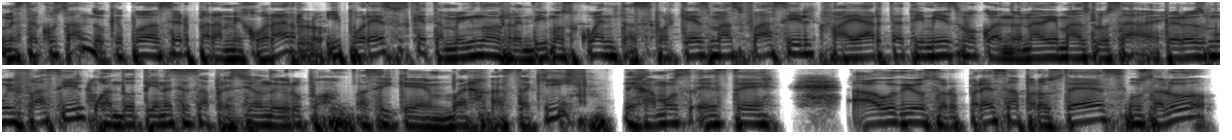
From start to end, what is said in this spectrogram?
me está costando, ¿qué puedo hacer para mejorarlo? Y por eso es que también nos rendimos cuentas, porque es más fácil fallarte a ti mismo cuando nadie más lo sabe, pero es muy fácil cuando tienes esa presión de grupo. Así que bueno, hasta aquí dejamos este audio sorpresa para ustedes. Un saludo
